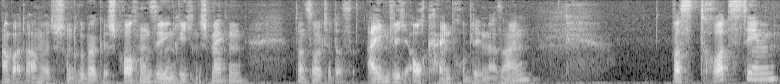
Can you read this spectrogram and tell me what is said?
Aber da haben wir schon drüber gesprochen, sehen, riechen, schmecken. Dann sollte das eigentlich auch kein Problem mehr sein. Was trotzdem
